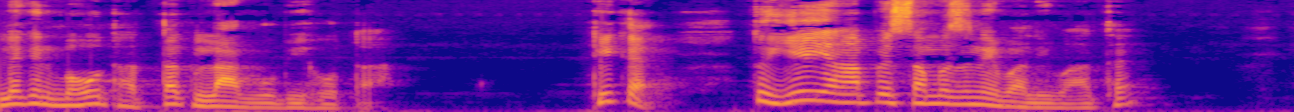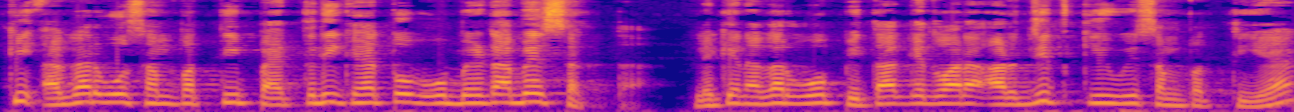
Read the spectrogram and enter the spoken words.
लेकिन बहुत हद तक लागू भी होता है। ठीक है? तो ये यहाँ पे समझने वाली बात है कि अगर वो संपत्ति पैतृक है तो वो बेटा बेच सकता है, लेकिन अगर वो पिता के द्वारा अर्जित की हुई संपत्ति है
